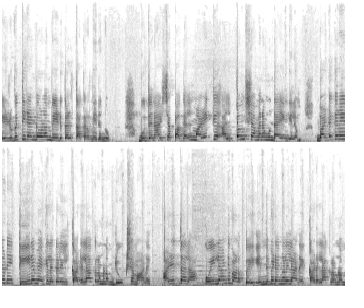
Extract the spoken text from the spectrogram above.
എഴുപത്തിരണ്ടോളം വീടുകൾ തകർന്നിരുന്നു. ബുധനാഴ്ച പകൽ മഴയ്ക്ക് അല്പം ശമനമുണ്ടായെങ്കിലും വടകരയുടെ തീരമേഖലകളിൽ കടലാക്രമണം രൂക്ഷമാണ്. അഴുത്തല കൊയിലാണ്ടി വളപ്പ് എന്നിവിടങ്ങളിലാണ് കടലാക്രമണം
